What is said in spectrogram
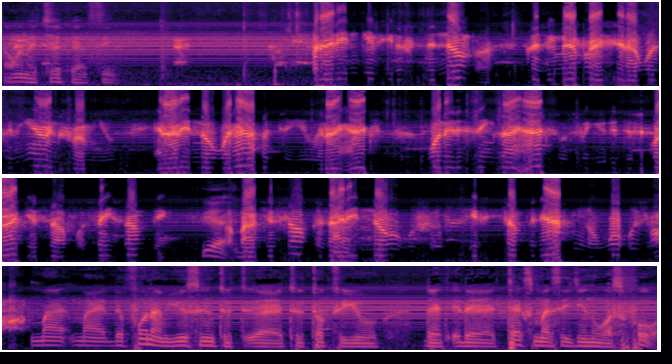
I want to check and see. Yeah. about yourself because I didn't know if, if something happened or what was wrong. My, my, the phone I'm using to, uh, to talk to you, the, the text messaging was full.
